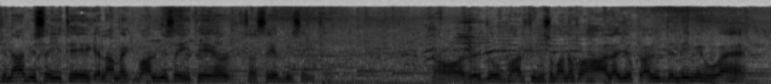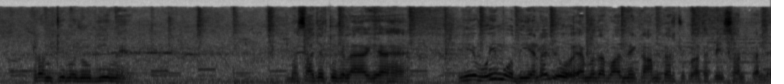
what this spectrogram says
جناح بھی صحیح تھے علامہ اقبال بھی صحیح تھے اور سر سید بھی صحیح تھے۔ اور جو بھارتی مسلمانوں کا حال ہے، جو کل دلی میں ہوا ہے، ٹرمپ کی موجودگی میں مساجد کو جلایا گیا ہے، یہ وہی مودی ہے نا جو احمد آباد میں کام کر چکا تھا کئی سال پہلے۔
